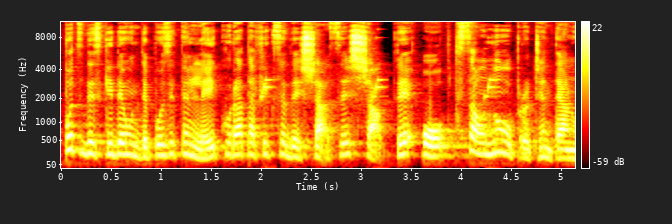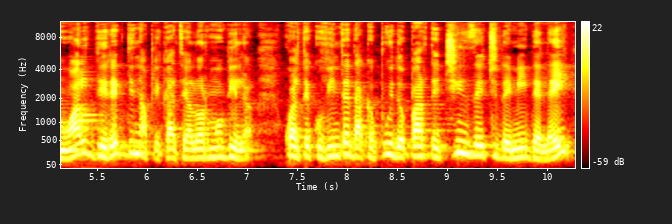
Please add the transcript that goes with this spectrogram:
Poți deschide un depozit în lei cu rata fixă de 6, 7, 8 sau 9% anual direct din aplicația lor mobilă. Cu alte cuvinte, dacă pui deoparte 50.000 de lei,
